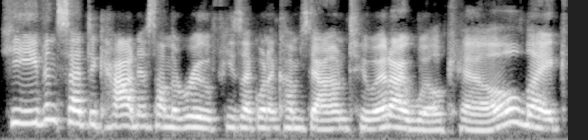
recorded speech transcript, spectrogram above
he even said to Katniss on the roof he's like when it comes down to it I will kill like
